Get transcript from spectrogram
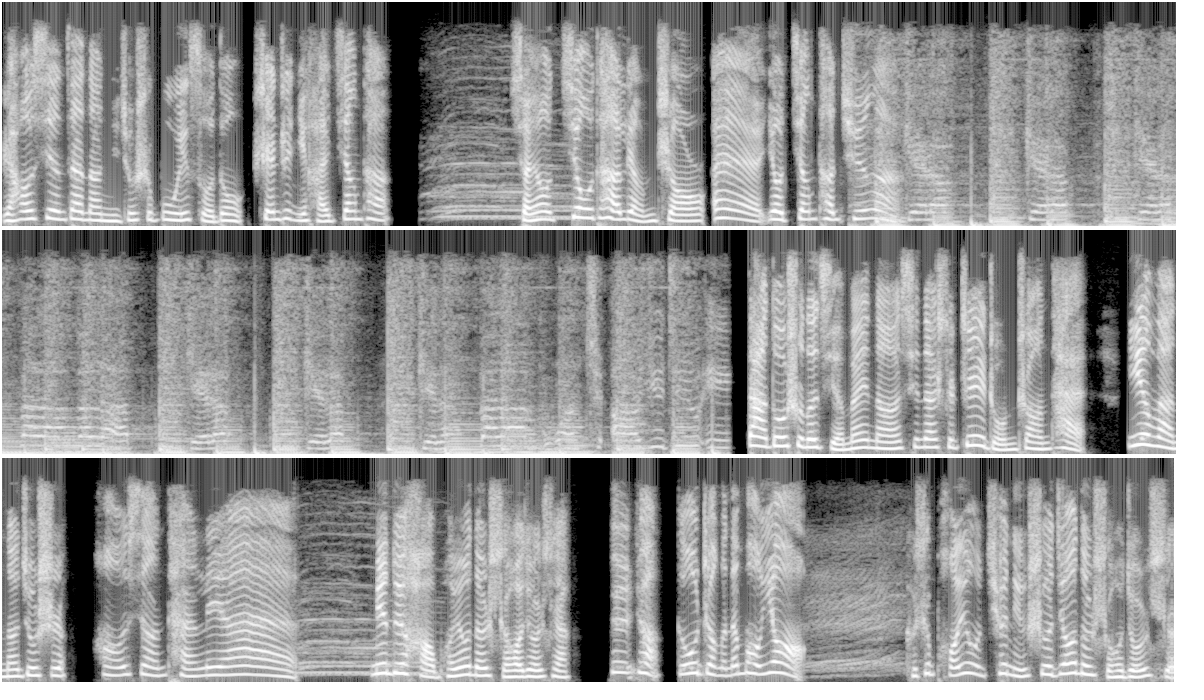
然后现在呢，你就是不为所动，甚至你还将他想要教他两招，哎，要将他军啊！大多数的姐妹呢，现在是这种状态，夜晚呢就是好想谈恋爱，面对好朋友的时候就是，去去给我找个男朋友。可是朋友劝你社交的时候就是，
